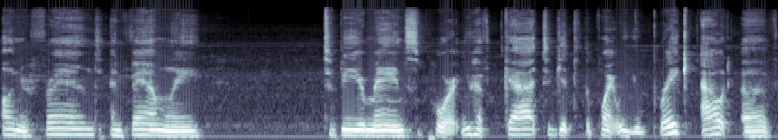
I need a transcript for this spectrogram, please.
on your friends and family to be your main support. You have got to get to the point where you break out of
